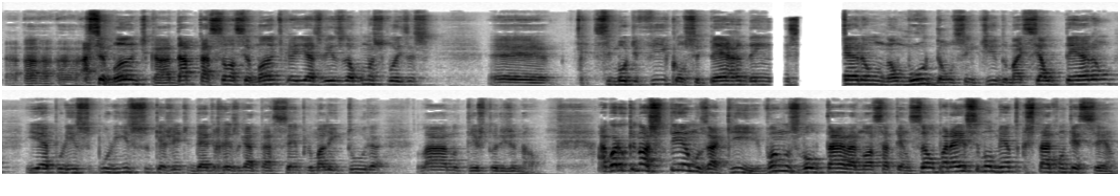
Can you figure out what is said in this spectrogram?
a, a, a, semântica, a adaptação à semântica, e às vezes algumas coisas é, se modificam, se perdem, se alteram, não mudam o sentido, mas se alteram, e é por isso, por isso que a gente deve resgatar sempre uma leitura lá no texto original. Agora, o que nós temos aqui, vamos voltar a nossa atenção para esse momento que está acontecendo.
